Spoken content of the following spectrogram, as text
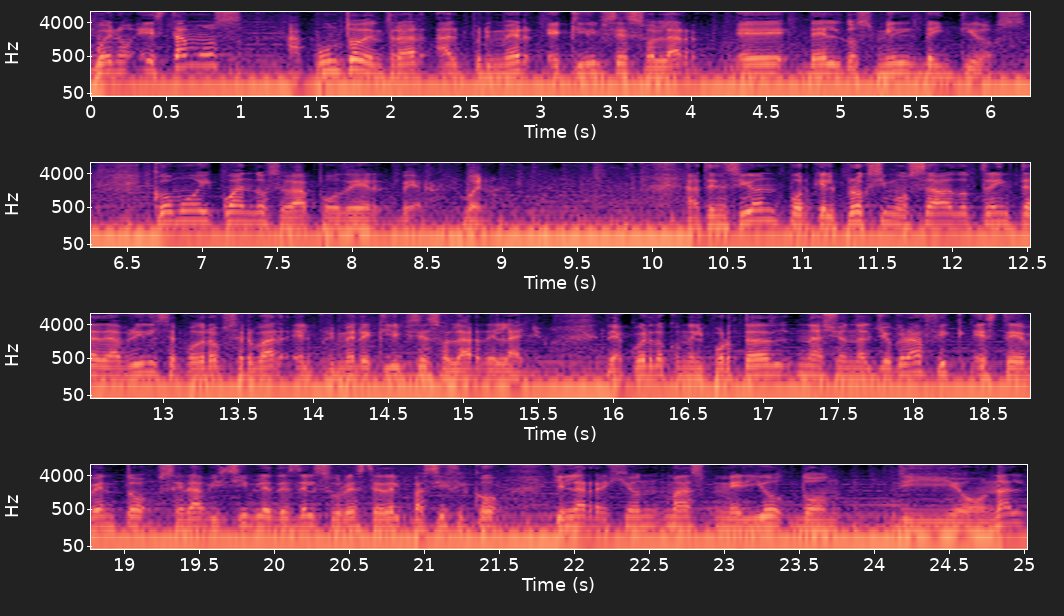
Bueno, estamos a punto de entrar al primer eclipse solar eh, del 2022. ¿Cómo y cuándo se va a poder ver? Bueno, Atención porque el próximo sábado 30 de abril se podrá observar el primer eclipse solar del año. De acuerdo con el portal National Geographic, este evento será visible desde el sureste del Pacífico y en la región más meridional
